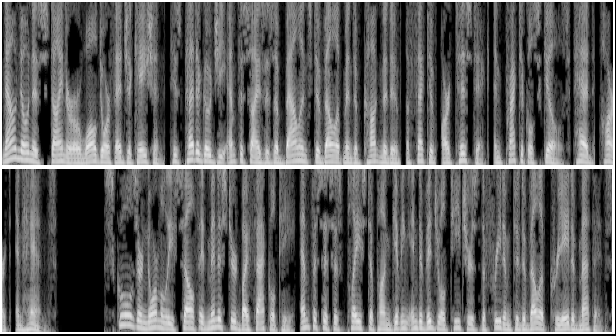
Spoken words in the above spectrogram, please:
Now known as Steiner or Waldorf education, his pedagogy emphasizes a balanced development of cognitive, affective, artistic, and practical skills head, heart, and hands. Schools are normally self-administered by faculty, emphasis is placed upon giving individual teachers the freedom to develop creative methods.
